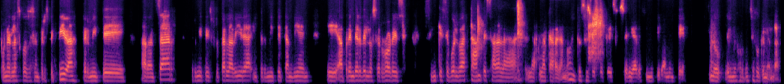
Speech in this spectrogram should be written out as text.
poner las cosas en perspectiva, permite avanzar, permite disfrutar la vida y permite también eh, aprender de los errores sin que se vuelva tan pesada la, la, carga, ¿no? Entonces yo creo que eso sería definitivamente lo, el mejor consejo que me han dado.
